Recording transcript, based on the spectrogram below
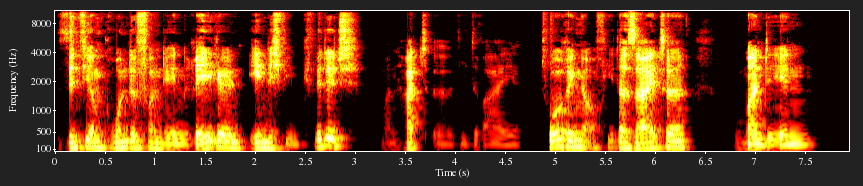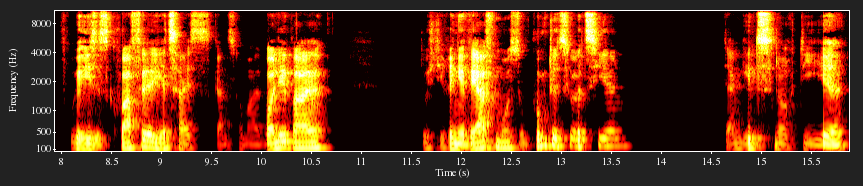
sind wir im Grunde von den Regeln ähnlich wie im Quidditch. Man hat äh, die drei Torringe auf jeder Seite, wo man den, früher hieß es Quaffel, jetzt heißt es ganz normal Volleyball, durch die Ringe werfen muss, um Punkte zu erzielen. Dann gibt's noch die,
